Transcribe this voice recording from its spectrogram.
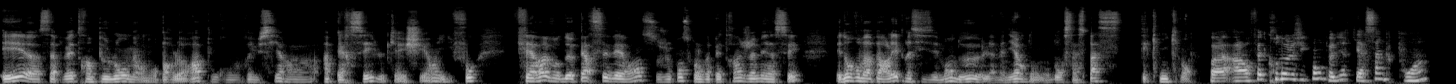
Et euh, ça peut être un peu long, mais on en parlera pour réussir à, percer. Le cas échéant, il faut faire œuvre de persévérance. Je pense qu'on le répétera jamais assez. Et donc, on va parler précisément de la manière dont, ça se passe techniquement. Voilà. Alors en fait, chronologiquement, on peut dire qu'il y a cinq points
